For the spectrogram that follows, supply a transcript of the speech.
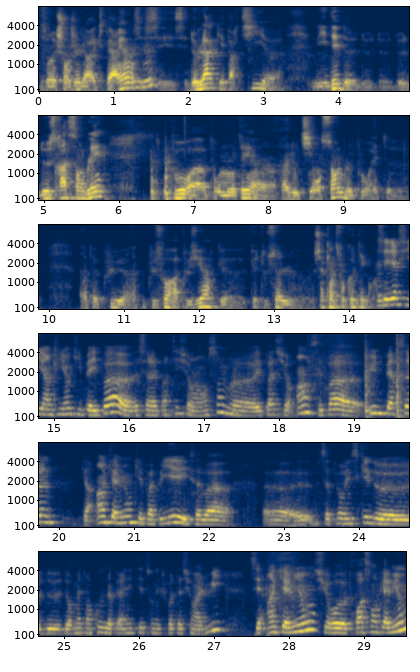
ils ont échangé leur expérience, et mhm. c'est de là qu'est partie l'idée de, de, de, se rassembler pour, pour monter un, outil ensemble pour être un peu plus, un peu plus fort à plusieurs que, que tout seul, euh, chacun de son côté. C'est-à-dire s'il y a un client qui paye pas, euh, c'est réparti sur l'ensemble euh, et pas sur un. C'est pas une personne qui a un camion qui est pas payé et ça va. ça peut risquer de, de, de, remettre en cause la pérennité de son exploitation à lui. C'est un camion sur 300 camions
